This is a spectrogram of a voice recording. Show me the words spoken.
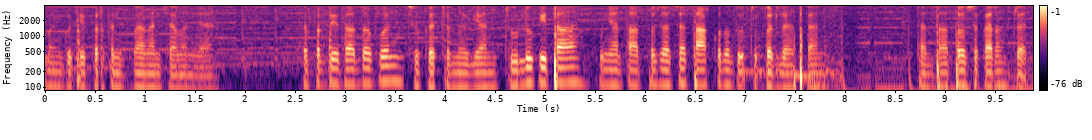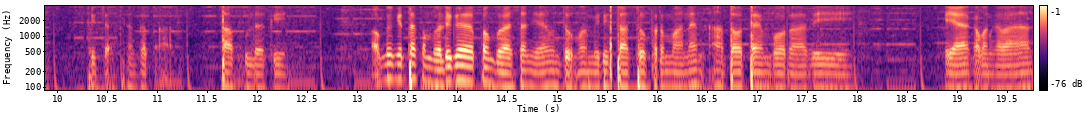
mengikuti perkembangan zaman ya. Seperti tato pun juga demikian. Dulu kita punya tato saja takut untuk diperlihatkan. Dan tato sekarang sudah tidak dianggap tabu lagi. Oke kita kembali ke pembahasan ya untuk memilih tato permanen atau temporary ya kawan-kawan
